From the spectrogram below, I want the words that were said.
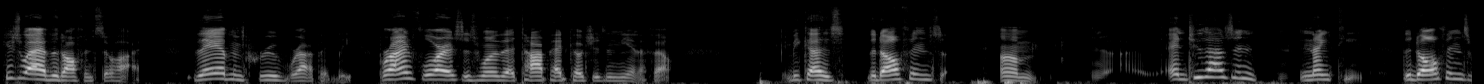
Here's why I have the Dolphins so high. They have improved rapidly. Brian Flores is one of the top head coaches in the NFL. Because the Dolphins, um, in 2019, the Dolphins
